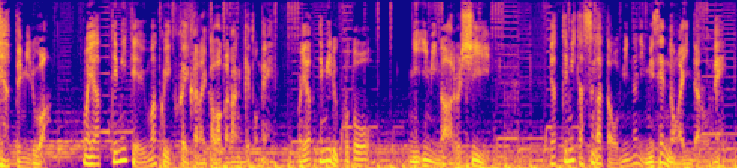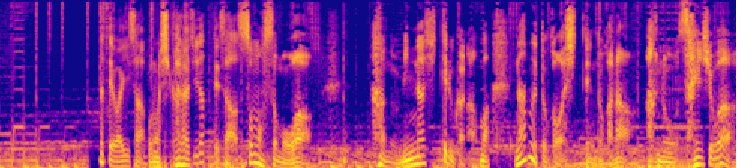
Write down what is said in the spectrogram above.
やってみるわ。まあ、やってみてうまくいくかいかないかわからんけどね。まあ、やってみることに意味があるし、やってみた姿をみんなに見せんのがいいんだろうね。だってわいさ、このシカラジだってさ、そもそもは、あの、みんな知ってるかな？まあ、ナムとかは知ってんのかな？あの、最初は、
